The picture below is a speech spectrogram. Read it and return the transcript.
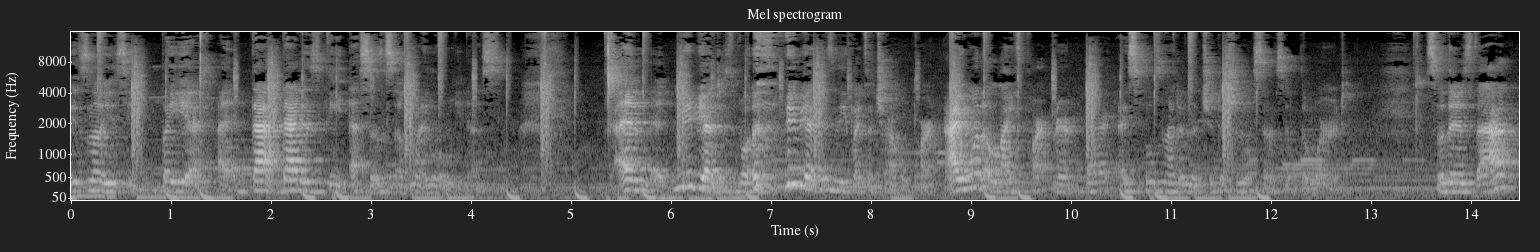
it's not easy, but yeah, I, that that is the essence of my loneliness and maybe I just want, maybe I just need like a travel partner. I want a life partner, but I suppose not in the traditional sense of the word. So there's that.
